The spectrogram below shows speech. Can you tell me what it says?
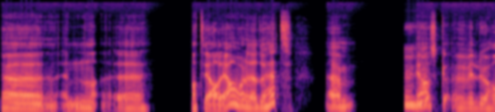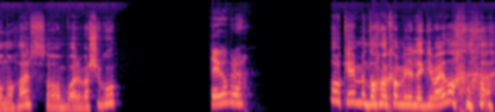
Eh, eh, Natalia, var det det du het? Um, Mhm. Ja, skal, Vil du ha noe her, så bare vær så god. Det går bra. Ok, men da kan vi legge vei, da.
